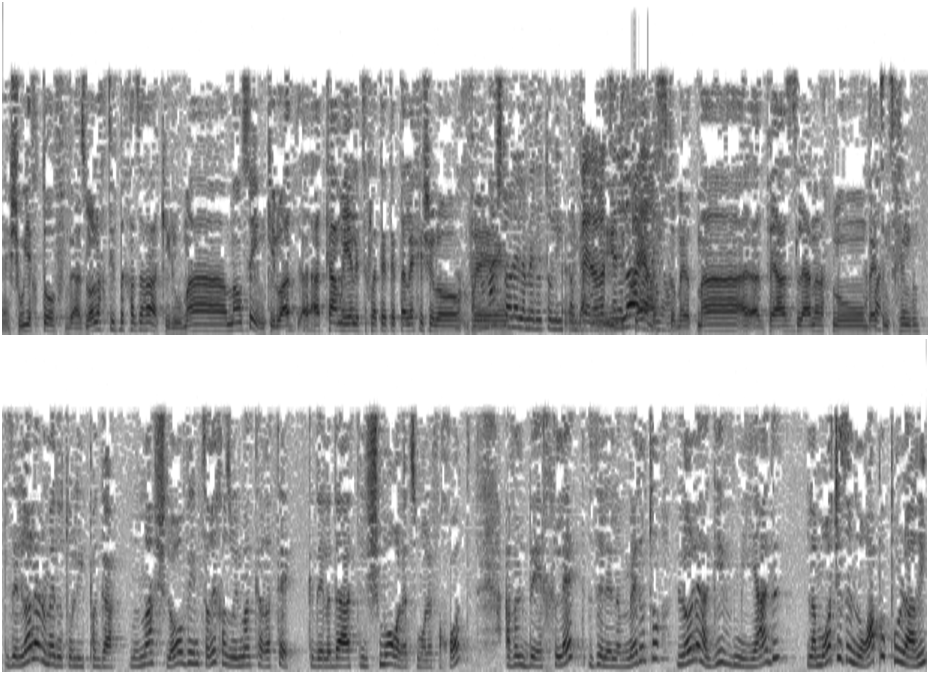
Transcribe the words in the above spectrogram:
אה, שהוא יחטוף, ואז לא להחטיף בחזרה? כאילו, מה, מה עושים? כאילו, עד, עד כמה ילד צריך לתת את הלחי שלו? נכון, ו... ממש לא ללמד אותו להיפגע. לצאת לא כן, זאת אומרת, מה, ואז לאן אנחנו נכון. בעצם צריכים... זה לא ללמד אותו להיפגע, ממש לא, ואם צריך אז הוא ילמד קראטה, כדי לדעת לשמור על עצמו לפחות, אבל בהחלט זה ללמד אותו לא להגיב מיד, למרות שזה נורא פופולרי.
